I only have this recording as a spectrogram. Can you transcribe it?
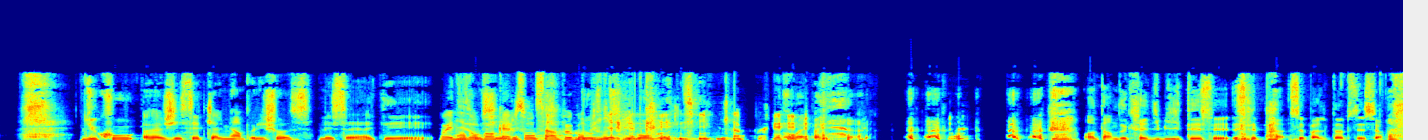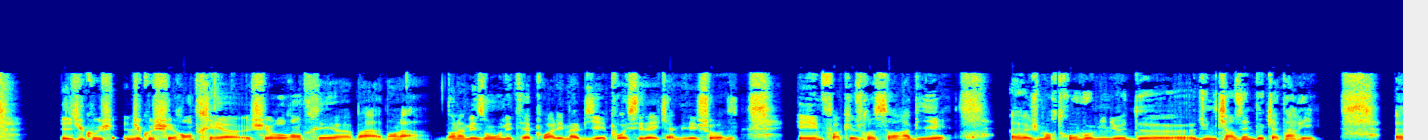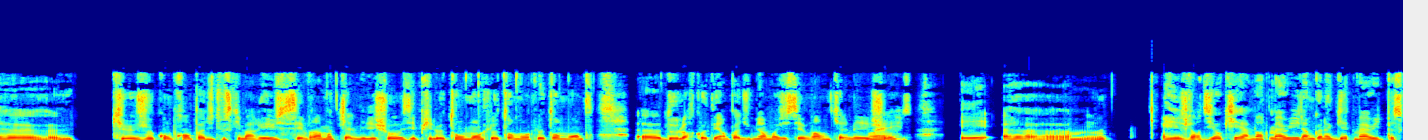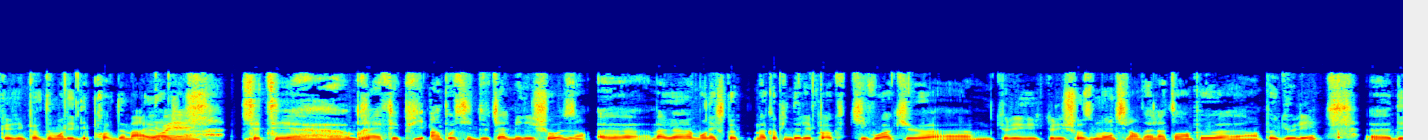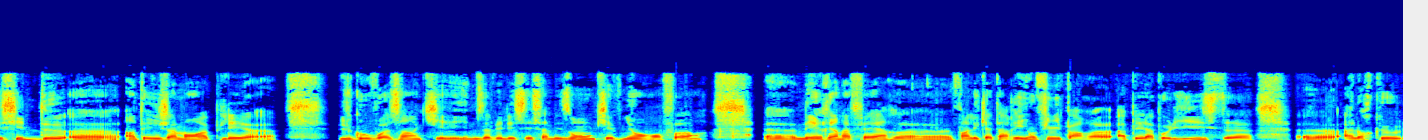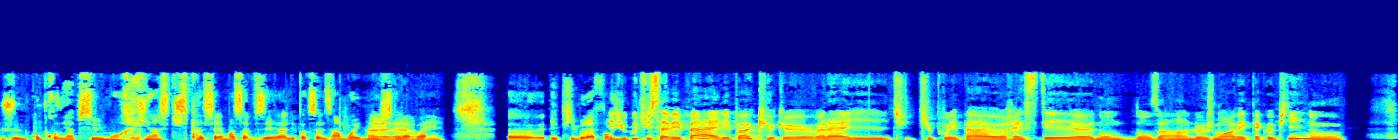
Du coup, euh, j'ai essayé de calmer un peu les choses, mais ça a été. Ouais, disons qu'en caleçon, c'est un peu compliqué dit, bon, bah- crédible après. Ouais. en termes de crédibilité, c'est c'est pas c'est pas le top, c'est sûr. Et du coup, je, du coup, je suis rentré, euh, je suis re-rentré euh, bah, dans la dans la maison où on était pour aller m'habiller, pour essayer d'aller calmer les choses. Et une fois que je ressors habillé, euh, je me retrouve au milieu de d'une quinzaine de Qataris euh, que je comprends pas du tout ce qui m'arrive. J'essaie vraiment de calmer les choses et puis le ton monte, le ton monte, le ton monte euh, de leur côté, hein, pas du mien. Moi, j'essaie vraiment de calmer les Ouais. choses et euh, et je leur dis ok, I'm not married, I'm gonna get married parce que ils peuvent demander des preuves de mariage. Ouais. C'était euh, bref et puis impossible de calmer les choses. Euh, ma, mon ex ma copine de l'époque qui voit que euh, que les que les choses montent, il en elle attend un peu euh, un peu gueuler, euh, décide de euh, intelligemment appeler Hugo voisin qui nous avait laissé sa maison, qui est venu en renfort, euh, mais rien à faire. euh, Enfin, les Qataris ont fini par euh, appeler la police, euh, alors que je ne comprenais absolument rien à ce qui se passait. Moi, ça faisait à l'époque, ça faisait un mois et demi Ah que j'étais là, là-bas. ouais. Euh, et puis bref, Et du coup, tu savais pas à l'époque que voilà, il- tu tu pouvais pas rester dans dans un logement avec ta copine ou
